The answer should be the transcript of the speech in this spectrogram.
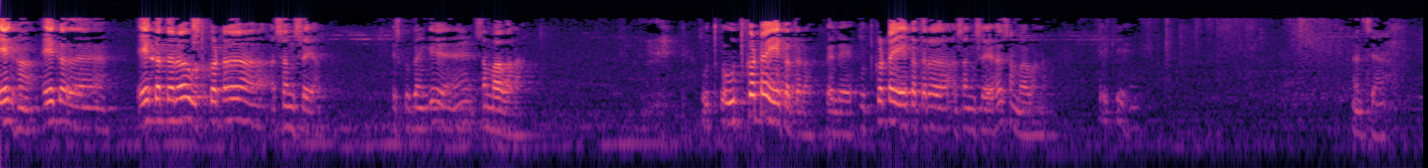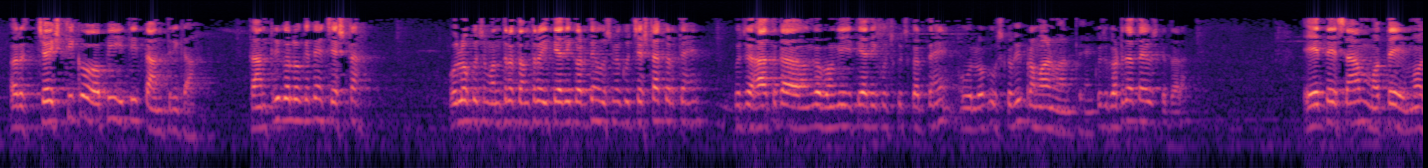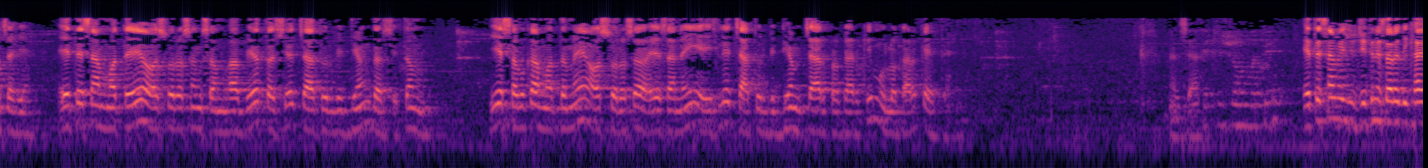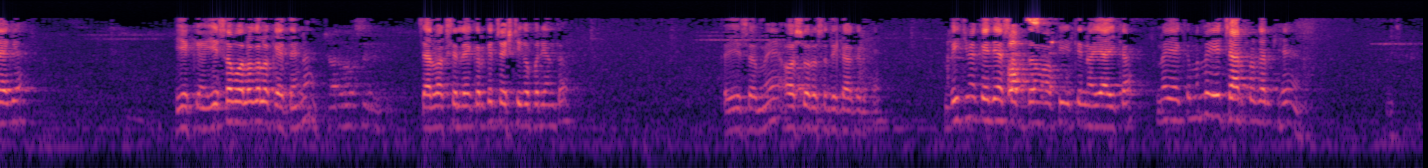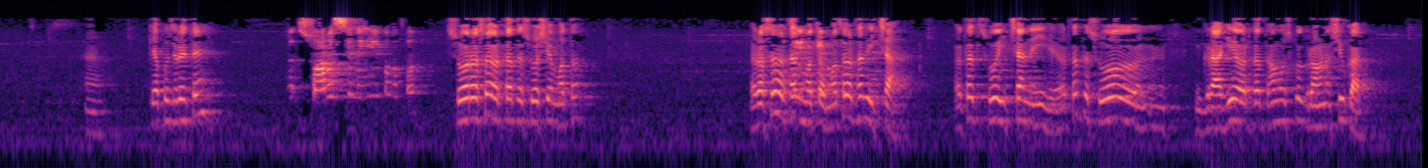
एक हाँ एक एक तरह उत्कट संशय। इसको कहेंगे संभावना। उत्कट एक तरह पहले उत्कट एक तरह संशय है संभावना। एक ही है। अच्छा। और चैष्टिको अपी इति तांत्रिका। तांत्रिक लोग कहते हैं चेष्टा। वो लोग कुछ मंत्र, तंत्र इत्यादि करते हैं, उसमें कुछ चेष्टा करते हैं। कुछ हाथ का अंग, भंगी इत्यादि कुछ कुछ करते हैं, वो लोग उसको भी प्रमाण मानते हैं। कुछ घट जाता है उसके द्वारा। एतेषाम मते, म चाहिए। एतेषाम मते असुरसंग संभाव्य तस्य चातुर्विध्यं दर्शितम। ये सबका मत में अस्वरस ऐसा नहीं है, इसलिए चातुर्विध्यम चार प्रकार की मूलकार कहते हैं। अच्छा। में जितने सारे दिखाया गया ये ये सब अलग अलग कहते हैं ना। चार वाक से लेकर। के चैष्टि का पर्यंत। तो ये सब में अस्वर से दिखा करके। बीच में कह दिया शब्द अपनी न्यायिका। न्यायिका मतलब ये चार प्रकार के हैं। हाँ। क्या पूछ रहे थे? स्वारस्य नहीं है तो मतलब? स्वरस अर्थात स्वस्य मत। रस अर्थात मत मत अर्थात इच्छा। अर्थात स्व इच्छा नहीं है। अर्थात स्व ग्राह्य अर्थात हम उसको ग्रहण स्वीकार।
